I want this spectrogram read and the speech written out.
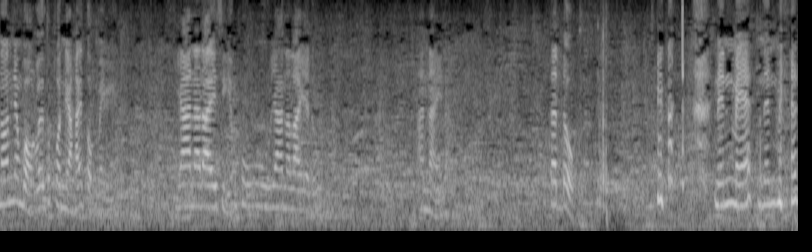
น้อนยังบอกเลยทุกคนอยากให้ตบเหม่งยานอะไรสีชมพูยานอะไรอะลูกอันไหนนะตะดก เน้นแมส เน้นแมส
